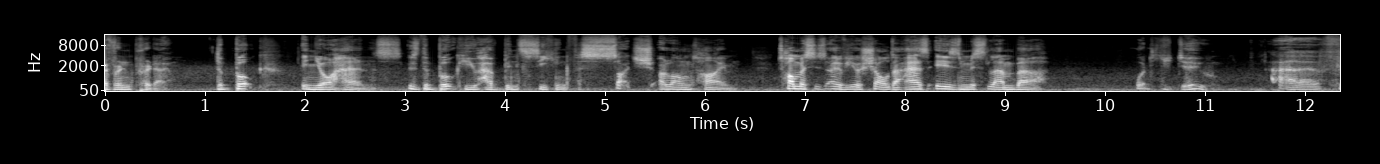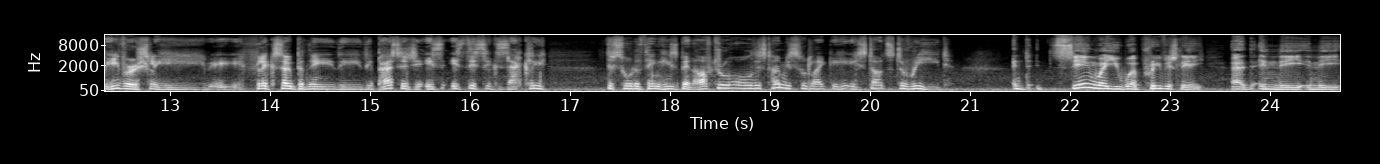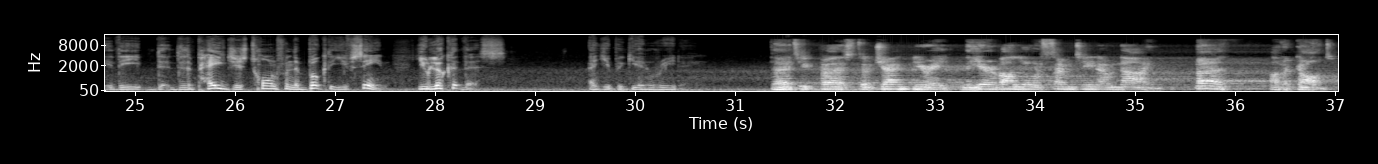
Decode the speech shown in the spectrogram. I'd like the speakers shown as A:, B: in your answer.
A: Reverend Prideaux, the book in your hands is the book you have been seeking for such a long time. Thomas is over your shoulder, as is Miss Lambert. What do you do?
B: Uh, feverishly, he, he flicks open the, the, the passage. Is is this exactly the sort of thing he's been after all this time? He's sort of like he, he starts to read.
A: And seeing where you were previously uh, in the in the, the the the pages torn from the book that you've seen, you look at this, and you begin reading.
C: 31st of January, in the year of our Lord 1709, birth of a god.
